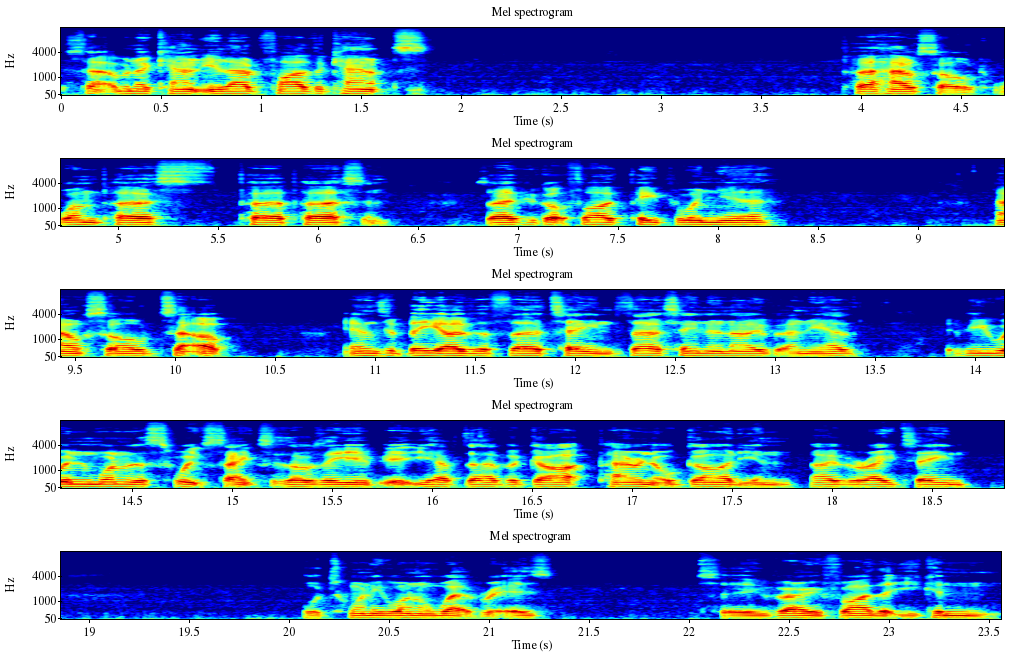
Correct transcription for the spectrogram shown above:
set up an account. You're allowed five accounts per household, one per per person. So if you've got five people in your household, set up it ends up be over 13, 13 and over, and you have if you win one of the sweepstakes, obviously you, you have to have a guard, parent or guardian over 18 or 21 or whatever it is to verify that you can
